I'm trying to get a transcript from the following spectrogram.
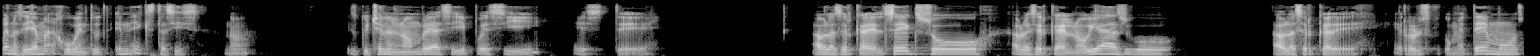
bueno, se llama Juventud en Éxtasis, ¿no? Escuchen el nombre así, pues sí, este, habla acerca del sexo, habla acerca del noviazgo, habla acerca de errores que cometemos.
